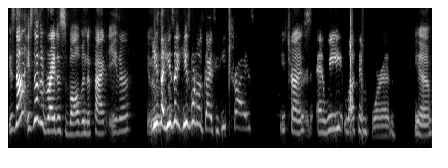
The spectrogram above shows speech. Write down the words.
he's not. He's not the brightest bulb in the pack either. You know? he's like he's like he's one of those guys who he tries he tries. and we love him for it. Yeah,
